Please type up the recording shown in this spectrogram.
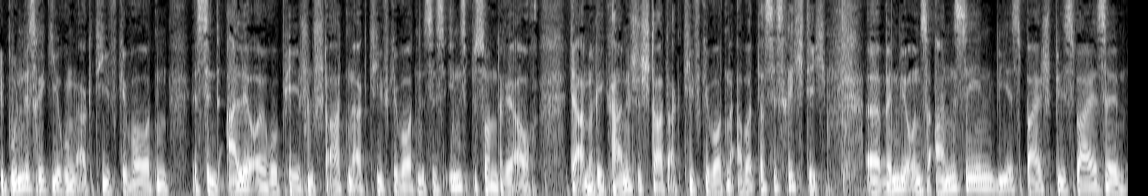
die Bundesregierung aktiv geworden, es sind alle europäischen Staaten aktiv geworden, es ist insbesondere auch der amerikanische Staat aktiv geworden, aber das ist richtig. Äh, wenn wir uns ansehen, wie es beispielsweise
